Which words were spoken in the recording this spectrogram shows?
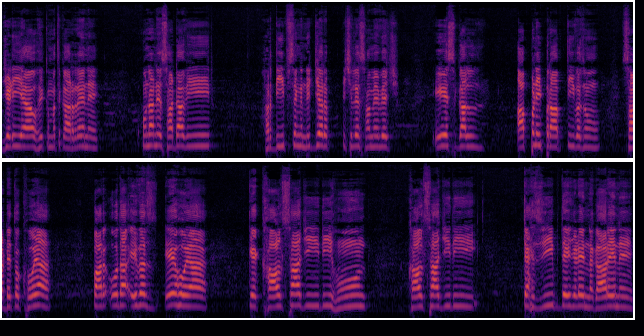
ਜਿਹੜੀ ਆ ਉਹ ਹਕਮਤ ਕਰ ਰਹੇ ਨੇ। ਉਹਨਾਂ ਨੇ ਸਾਡਾ ਵੀਰ ਹਰਦੀਪ ਸਿੰਘ ਨਿੱਜਰ ਪਿਛਲੇ ਸਮੇਂ ਵਿੱਚ ਇਸ ਗੱਲ ਆਪਣੀ ਪ੍ਰਾਪਤੀ ਵਜੋਂ ਸਾਡੇ ਤੋਂ ਖੋਇਆ ਪਰ ਉਹਦਾ ਇਵਜ਼ ਇਹ ਹੋਇਆ ਕਿ ਖਾਲਸਾ ਜੀ ਦੀ ਹੋਂਦ, ਖਾਲਸਾ ਜੀ ਦੀ ਤਹਿਜ਼ੀਬ ਦੇ ਜਿਹੜੇ ਨਗਾਰੇ ਨੇ,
